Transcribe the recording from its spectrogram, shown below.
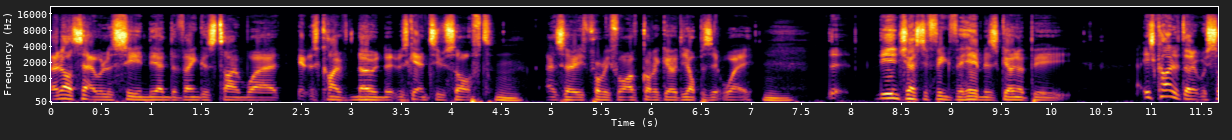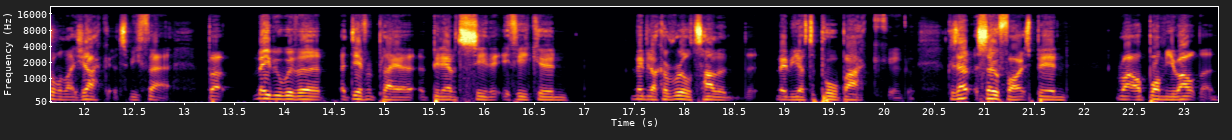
And Arteta will say it would have seen the end of Wenger's time where it was kind of known that it was getting too soft, Hmm. and so he's probably thought, "I've got to go the opposite way." The, the interesting thing for him is going to be, He's kind of done it with someone like Xhaka, to be fair. But maybe with a, a different player, being able to see that if he can, maybe like a real talent, that maybe you have to pull back. Because so far it's been, right, I'll bomb you out then.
